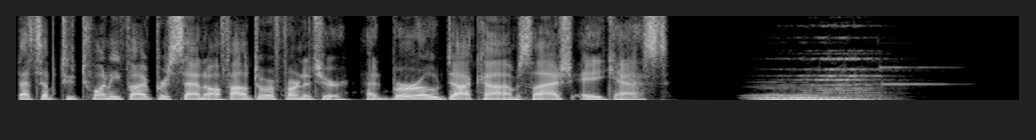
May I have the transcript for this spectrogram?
That's up to 25% off outdoor furniture at burrow.com slash ACAST.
